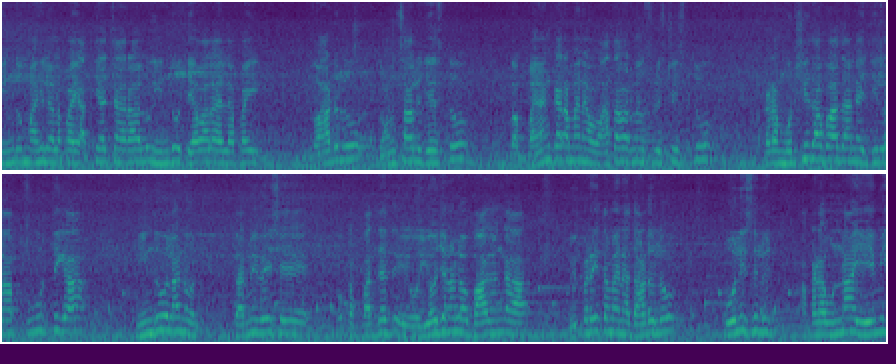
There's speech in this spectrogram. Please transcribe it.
హిందూ మహిళలపై అత్యాచారాలు హిందూ దేవాలయాలపై దాడులు ధ్వంసాలు చేస్తూ ఒక భయంకరమైన వాతావరణం సృష్టిస్తూ అక్కడ ముర్షిదాబాద్ అనే జిల్లా పూర్తిగా హిందువులను తరిమివేసే ఒక పద్ధతి యోజనలో భాగంగా విపరీతమైన దాడులు పోలీసులు అక్కడ ఉన్నా ఏమీ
